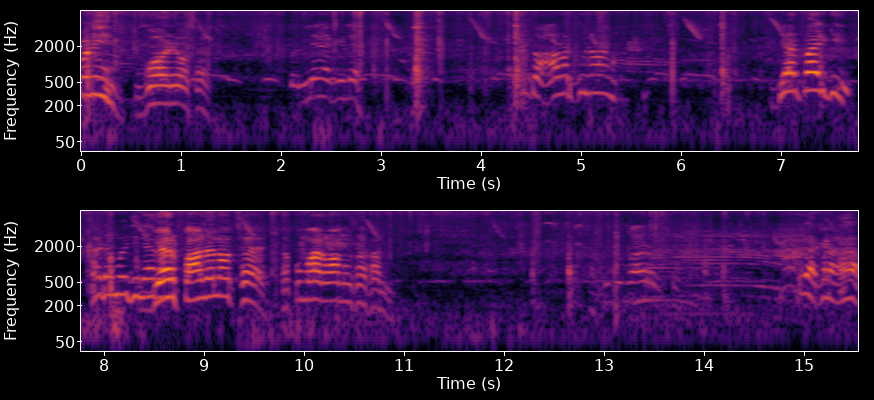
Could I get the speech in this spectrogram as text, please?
પડી. ઊભો રહ્યો છે. લે કે લે. તું તો આવડતું ના ઘેર પાડ ગઈ ઘેર પાડેલો છે. ધક્કુ મારવાનું છે ખાલી. લે પણ હા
